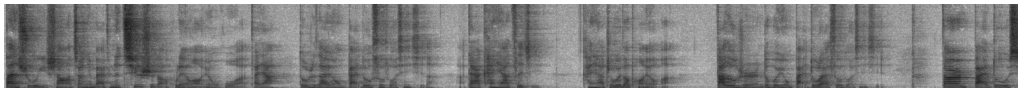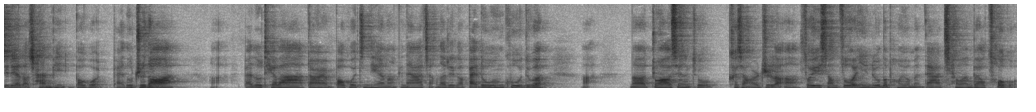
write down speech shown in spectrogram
半数以上，将近百分之七十的互联网用户啊，大家都是在用百度搜索信息的啊。大家看一下自己，看一下周围的朋友啊，大多数人都会用百度来搜索信息。当然，百度系列的产品包括百度知道啊。百度贴吧，当然包括今天呢跟大家讲的这个百度文库，对吧？那重要性就可想而知了啊。所以想做引流的朋友们，大家千万不要错过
